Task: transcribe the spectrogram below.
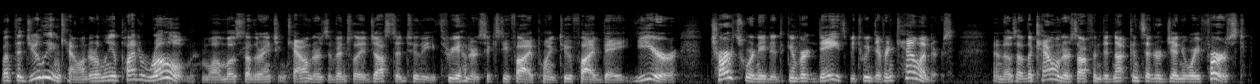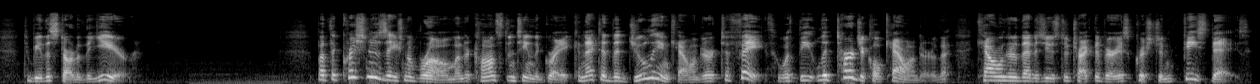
But the Julian calendar only applied to Rome, while most other ancient calendars eventually adjusted to the 365.25 day year, charts were needed to convert dates between different calendars, and those other calendars often did not consider January 1st to be the start of the year. But the Christianization of Rome under Constantine the Great connected the Julian calendar to faith with the liturgical calendar, the calendar that is used to track the various Christian feast days.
